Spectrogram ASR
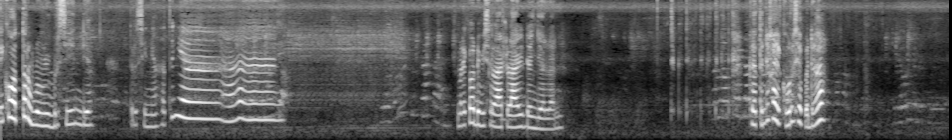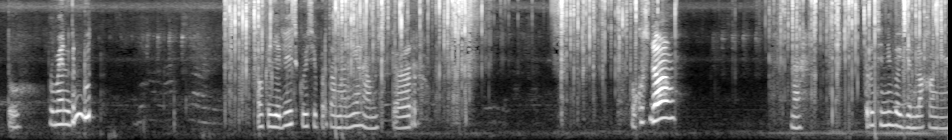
Ini kotor belum dibersihin dia. Terus ini yang satunya. Hai. Mereka udah bisa lari-lari dan jalan. Kelihatannya kayak kurus ya padahal. Tuh lumayan gendut. Oke jadi squishy pertamanya hamster. Fokus dong nah terus ini bagian belakangnya.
